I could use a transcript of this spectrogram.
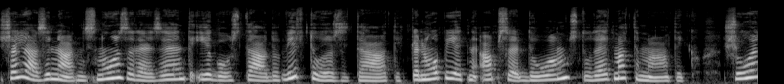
šajā zinātnes nozarē Zente iegūst tādu virtuozitāti, ka nopietni apsver domu studēt matemātiku. Šo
